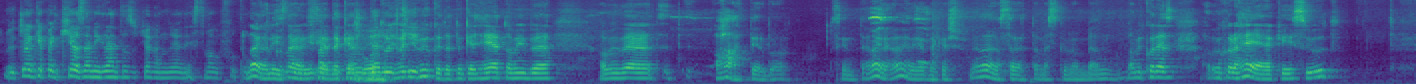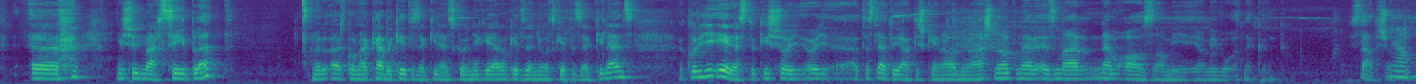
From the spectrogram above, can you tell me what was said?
De tulajdonképpen ki az emigránt, az hogyha nem nagyon nézte meg a fotót. Nagyon, néz, nagyon érdekes volt, hogy, hogy működtetünk egy helyet, amiben, amiben a háttérből szinte. Nagyon, nagyon érdekes, nagyon szerettem ezt különben. Amikor, ez, amikor a hely elkészült, és hogy már szép lett, akkor már kb. 2009 környékén járunk, 2008-2009, akkor ugye éreztük is, hogy, hogy hát ezt lehet, hogy át is kéne adni másnak, mert ez már nem az, ami, ami volt nekünk. Ezt át is Ja.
